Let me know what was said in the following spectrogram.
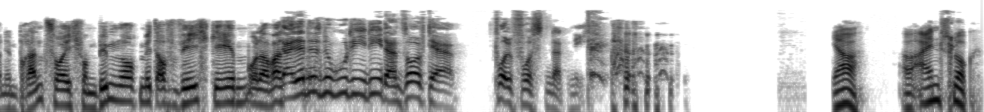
Von dem Brandzeug vom BIM noch mit auf den Weg geben oder was? Nein, das ist eine gute Idee, dann säuft der Vollpfosten das nicht. Ja, aber einen Schluck.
